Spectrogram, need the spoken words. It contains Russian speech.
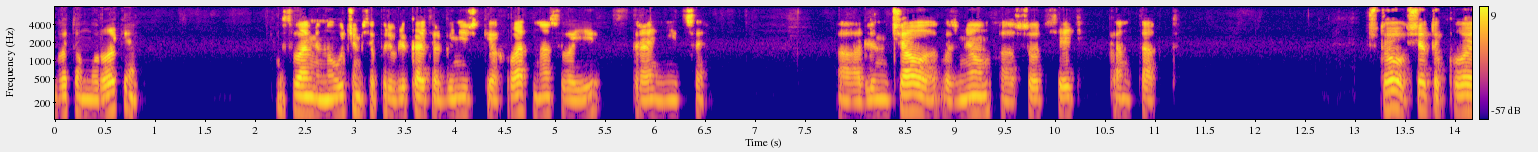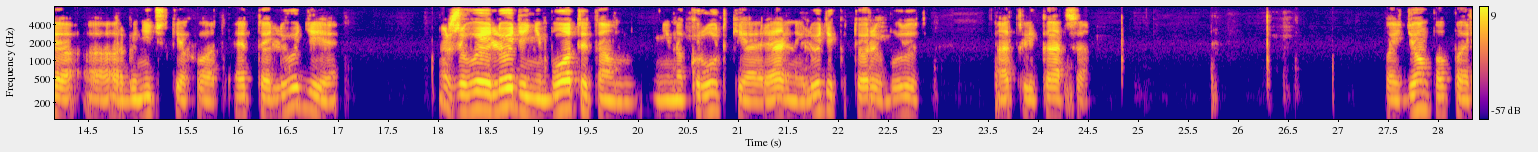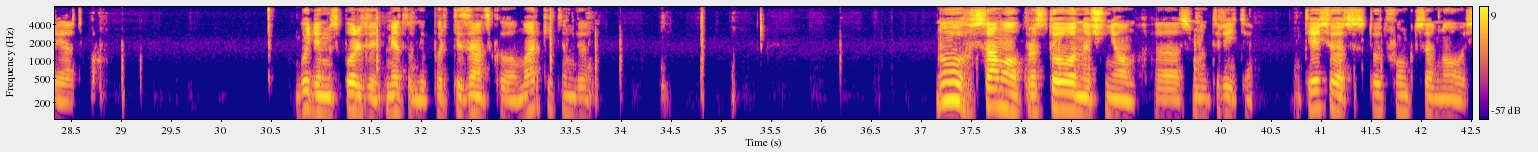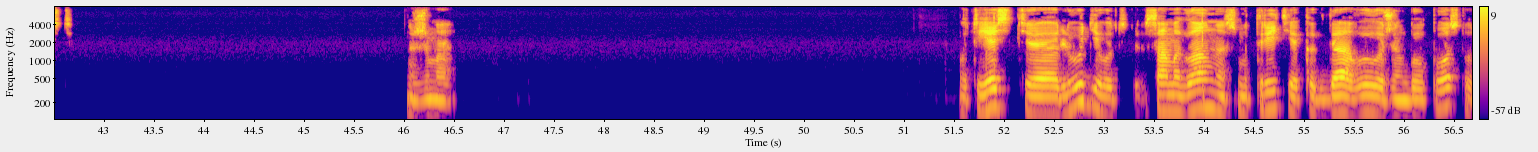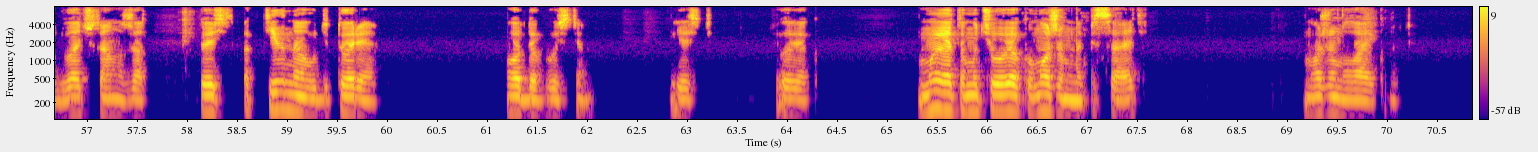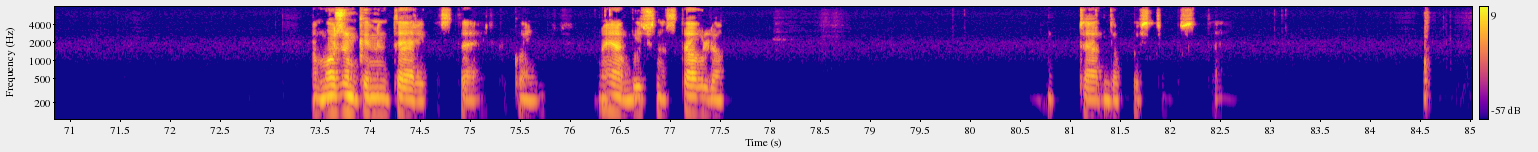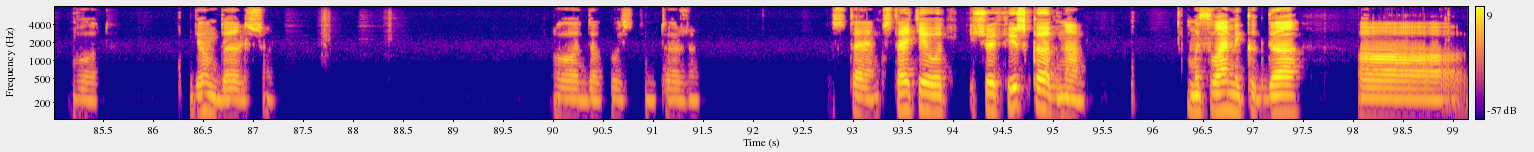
В этом уроке мы с вами научимся привлекать органический охват на свои страницы. А, для начала возьмем а, соцсеть «Контакт». Что вообще такое а, органический охват? Это люди, ну, живые люди, не боты, там, не накрутки, а реальные люди, которые будут отвлекаться. Пойдем по порядку. Будем использовать методы партизанского маркетинга. Ну, с самого простого начнем. Э, смотрите, здесь у вас тут функция новость. Нажимаем. Вот есть э, люди, вот самое главное, смотрите, когда выложен был пост, вот два часа назад. То есть активная аудитория. Вот, допустим, есть человек. Мы этому человеку можем написать, можем лайкнуть. А можем комментарий поставить какой-нибудь. Ну, я обычно ставлю так, допустим, поставим. Вот. Идем дальше. Вот, допустим, тоже. Ставим. Кстати, вот еще фишка одна. Мы с вами, когда... А,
